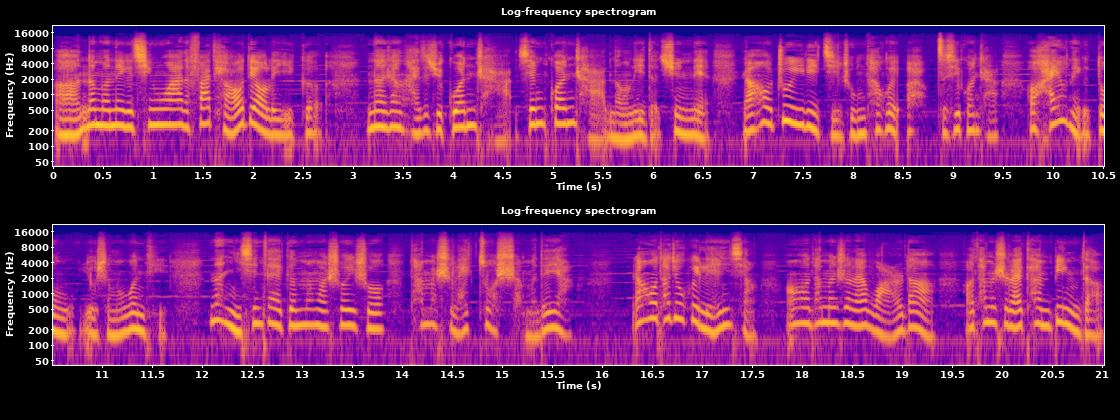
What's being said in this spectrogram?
啊，那么那个青蛙的发条掉了一个，那让孩子去观察，先观察能力的训练，然后注意力集中，他会啊仔细观察哦，还有哪个动物有什么问题？那你现在跟妈妈说一说，他们是来做什么的呀？然后他就会联想，哦，他们是来玩儿的啊，他们是来看病的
